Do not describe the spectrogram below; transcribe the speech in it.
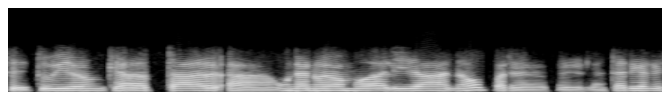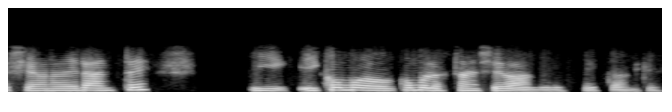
se tuvieron que adaptar a una nueva modalidad, ¿no? Para, para la tarea que llevan adelante y, y cómo, cómo lo están llevando los gestantes.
